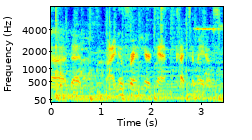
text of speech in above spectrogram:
uh, that my new friend here can cut tomatoes.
